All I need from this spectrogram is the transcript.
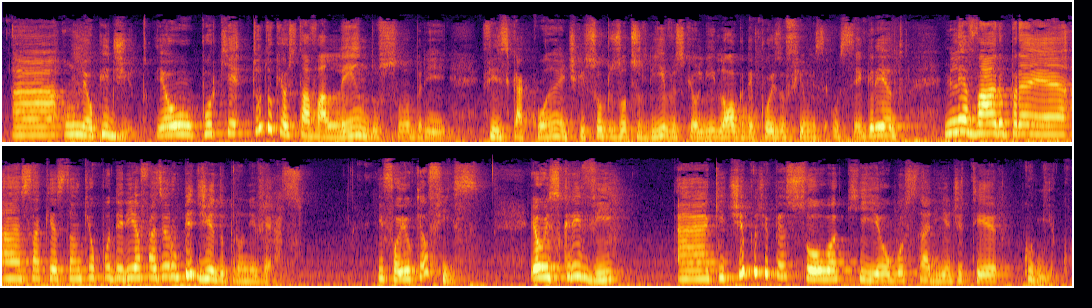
uh, o meu pedido. Eu, porque tudo que eu estava lendo sobre física quântica e sobre os outros livros que eu li logo depois do filme O Segredo, me levaram para é, essa questão que eu poderia fazer um pedido para o universo. E foi o que eu fiz. Eu escrevi é, que tipo de pessoa que eu gostaria de ter comigo.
